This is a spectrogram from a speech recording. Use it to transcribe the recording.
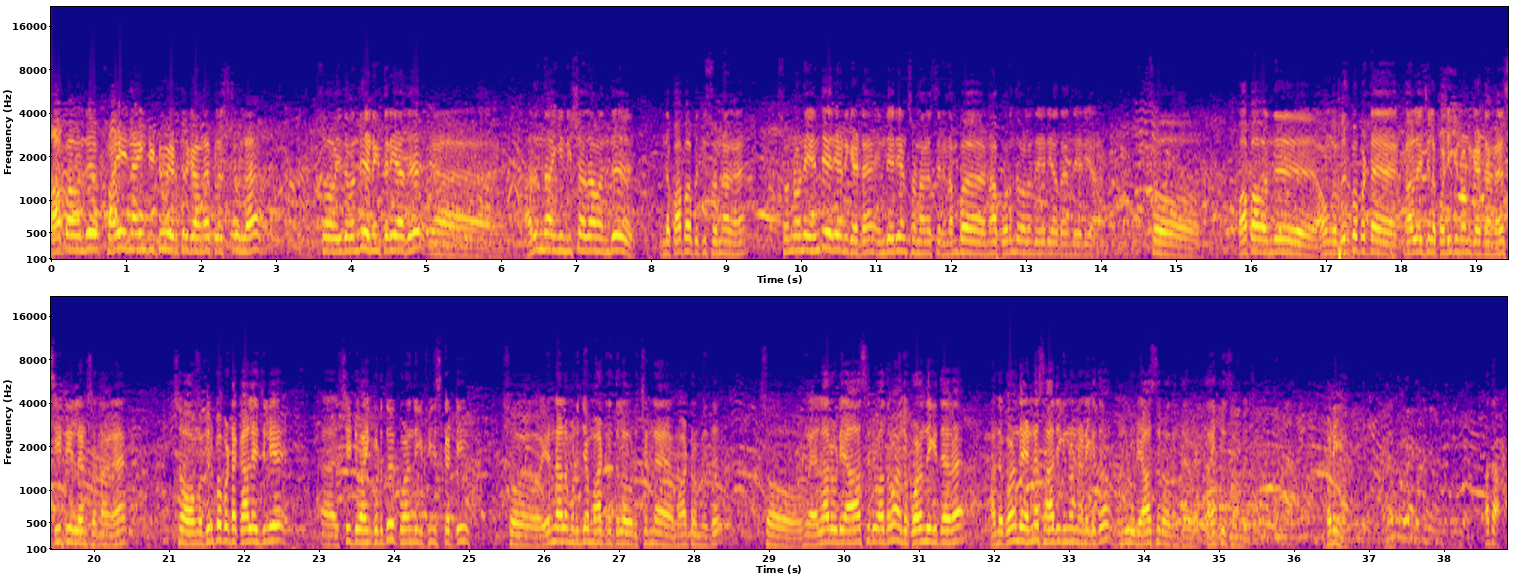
பாப்பா வந்து five ninety two எடுத்திருக்காங்க பிளஸ் டூல ஸோ இது வந்து எனக்கு தெரியாது. அருந்தாங்கி நிஷா தான் வந்து இந்த பாப்பா பத்தி சொன்னாங்க. சொன்னோடனே எந்த ஏரியான்னு கேட்டேன். இந்த ஏரியான்னு சொன்னாங்க. சரி நம்ம நான் பிறந்து வளர்ந்த ஏரியா தான் இந்த ஏரியா ஸோ பாப்பா வந்து அவங்க விருப்பப்பட்ட காலேஜில் படிக்கணும்னு கேட்டாங்க. சீட்டு இல்லைன்னு சொன்னாங்க. ஸோ அவங்க விருப்பப்பட்ட காலேஜ்லேயே சீட்டு வாங்கி கொடுத்து குழந்தைக்கு ஃபீஸ் கட்டி ஸோ என்னால் முடிஞ்ச மாற்றத்தில் ஒரு சின்ன மாற்றம் இது. ஸோ உங்கள் எல்லாருடைய ஆசீர்வாதமும் அந்த குழந்தைக்கு தேவை. அந்த குழந்தை என்ன சாதிக்கணும்னு நினைக்குதோ உங்களுடைய ஆசீர்வாதம் தேவை. தேங்க்யூ ஸோ மச் படிங்க. அதான்.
